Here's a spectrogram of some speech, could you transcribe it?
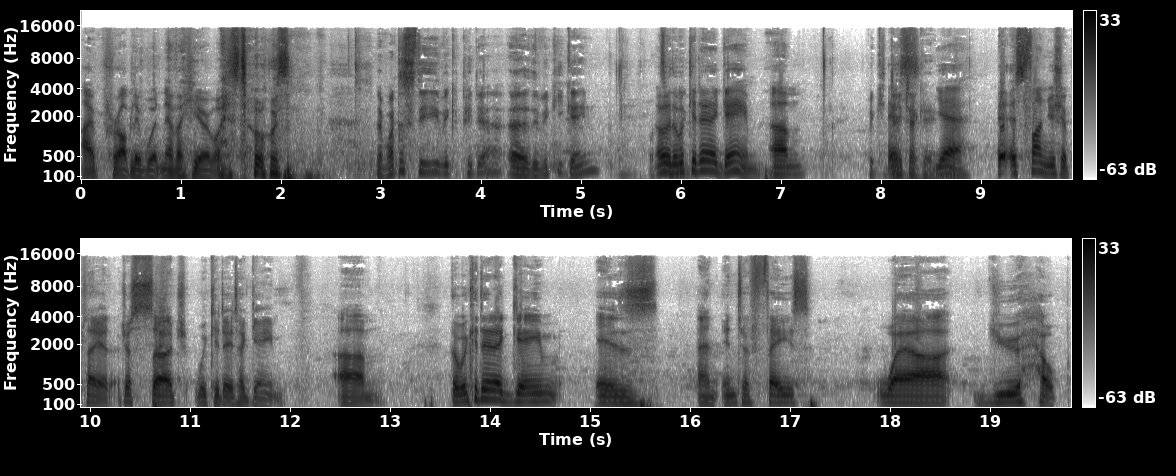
I probably would never hear about his tools. Yeah, What is the Wikipedia? Uh, the wiki game? What's oh, the name? Wikidata Game. Um, Wikidata game. Yeah, it, it's fun. You should play it. Just search Wikidata Game. Um, the Wikidata Game is an interface where you help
